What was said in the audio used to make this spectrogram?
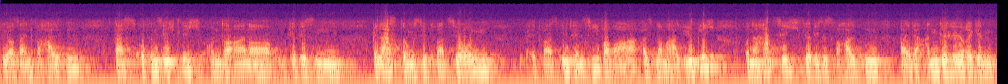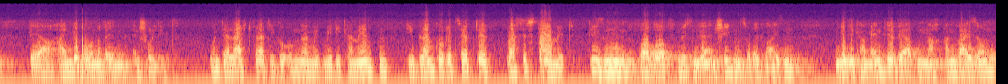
für sein Verhalten, das offensichtlich unter einer gewissen Belastungssituation etwas intensiver war als normal üblich und er hat sich für dieses Verhalten bei der Angehörigen der Heimbewohnerin entschuldigt. Und der leichtfertige Umgang mit Medikamenten, die Blankorezepte, was ist damit? Diesen Vorwurf müssen wir entschieden zurückweisen. Medikamente werden nach Anweisung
